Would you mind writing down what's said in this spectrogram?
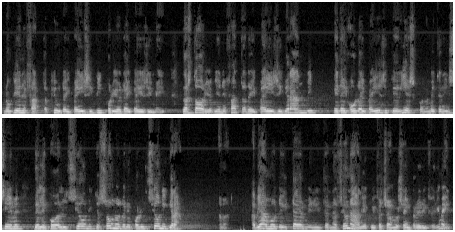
non viene fatta più dai paesi piccoli o dai paesi medi, la storia viene fatta dai paesi grandi dai, o dai paesi che riescono a mettere insieme delle coalizioni che sono delle coalizioni grandi. Abbiamo dei termini internazionali a cui facciamo sempre riferimento,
